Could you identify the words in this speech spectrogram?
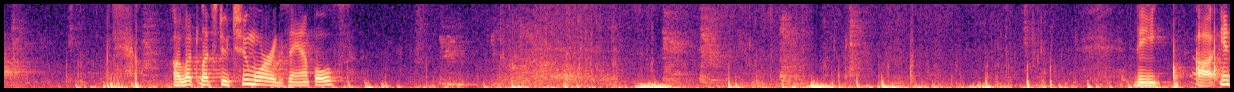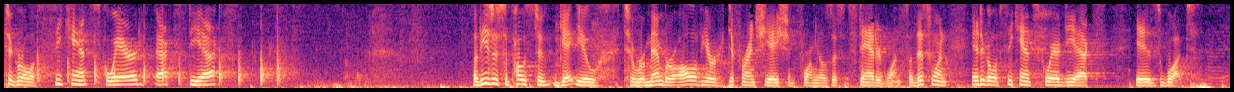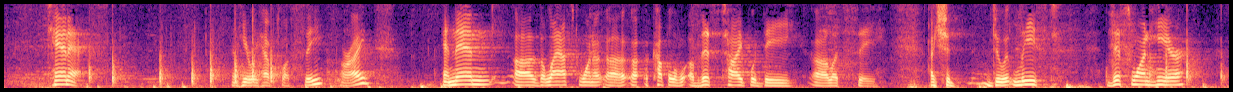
uh, let, let's do two more examples. the uh, integral of secant squared x dx. Well, these are supposed to get you to remember all of your differentiation formulas, this standard ones. So this one, integral of secant squared dx is what? tan x. and here we have plus c, all right? And then uh, the last one, uh, a couple of, of, this type would be, uh, let's see, I should do at least this one here,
